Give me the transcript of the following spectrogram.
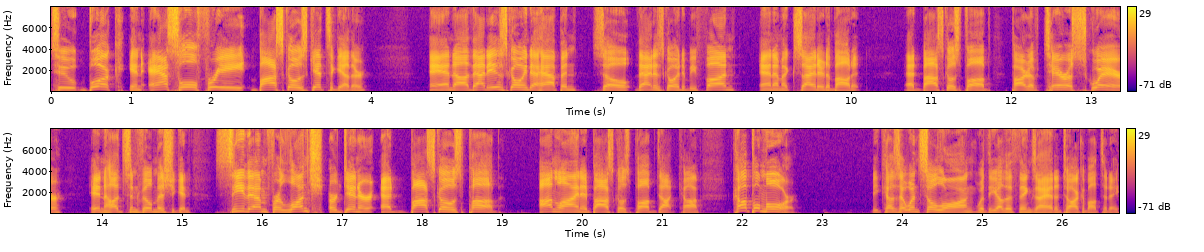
to book an asshole free Bosco's get together, and uh, that is going to happen. So that is going to be fun and I'm excited about it. At Bosco's Pub, part of Terra Square in Hudsonville, Michigan. See them for lunch or dinner at Bosco's Pub. Online at boscospub.com. Couple more because I went so long with the other things I had to talk about today.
